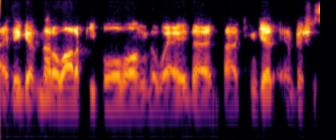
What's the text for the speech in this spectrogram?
I think I've met a lot of people along the way that uh, can get ambitious,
